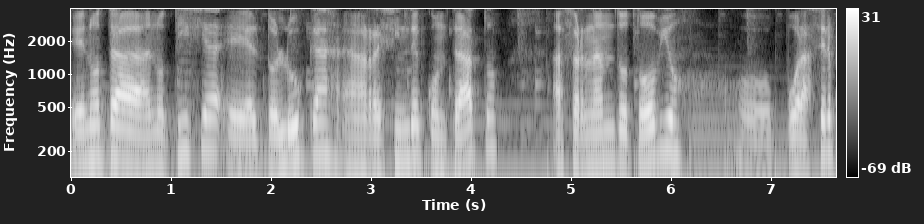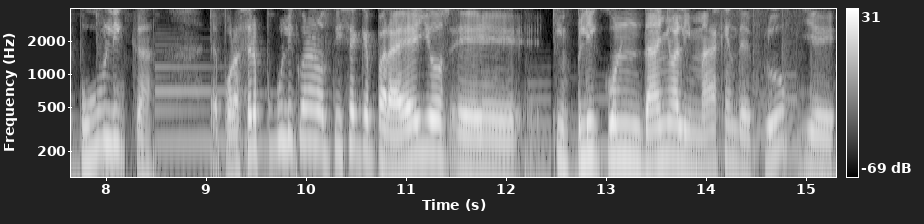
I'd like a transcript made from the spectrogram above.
En otra noticia, eh, el Toluca ah, rescinde contrato a Fernando Tobio por hacer pública por hacer público una noticia que para ellos implica un daño a la imagen del club y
